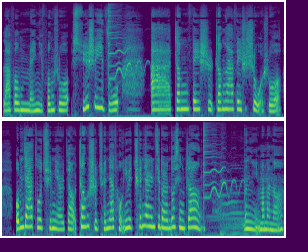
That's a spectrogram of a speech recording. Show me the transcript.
拉风美女风说，徐氏一族。啊，张飞是张阿飞是我说，我们家做群名叫张氏全家桶，因为全家人基本上都姓张。那你妈妈呢？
